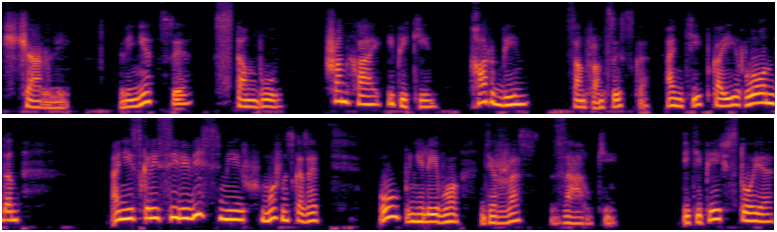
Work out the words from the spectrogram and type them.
с Чарли. Венеция, Стамбул, Шанхай и Пекин, Харбин, Сан-Франциско, Антип, Каир, Лондон. Они исколесили весь мир, можно сказать, обняли его, держась за руки. И теперь, стоя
